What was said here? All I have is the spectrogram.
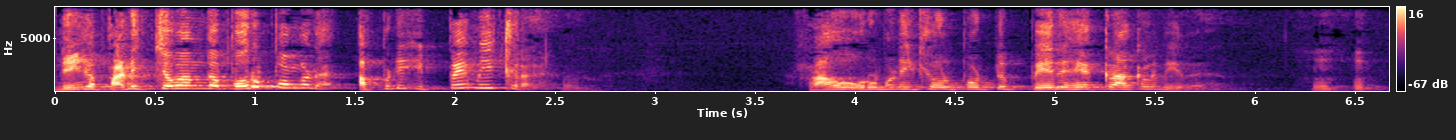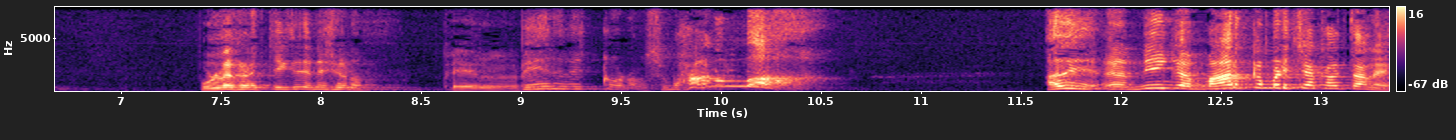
நீங்க படிச்சவங்க பொறுப்போங்கட அப்படி இப்பே மீக்கிற ராவ் ஒரு மணிக்கு கோல் போட்டு பேரு கேட்கலாக்கல நீர் புள்ள கிடைச்சிக்கு என்ன செய்யணும்? பேர். பேரு வைக்கணும். சுபானல்லா அது அஹ், நீங்க மார்க்கம் படிச்சாக்கள் தானே.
